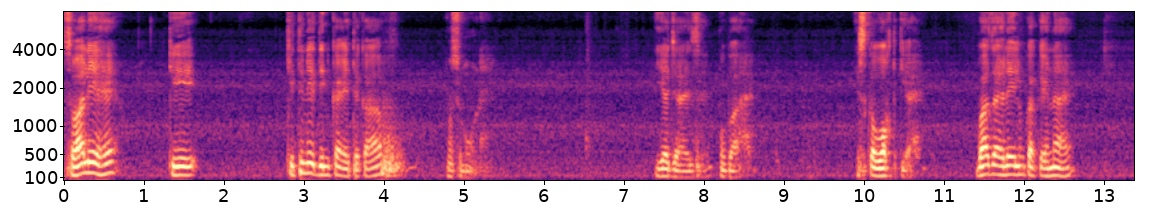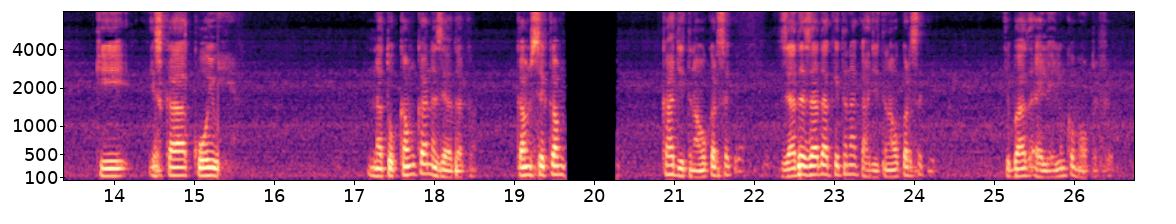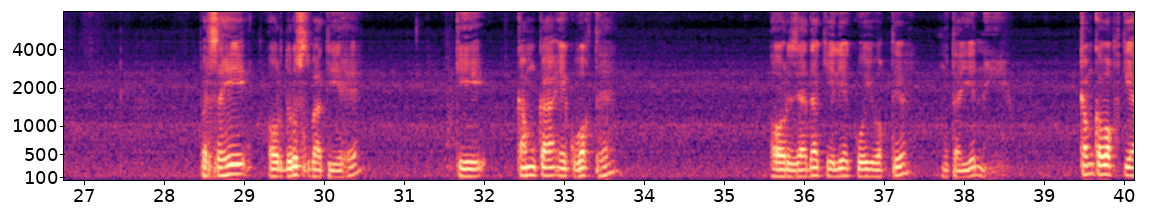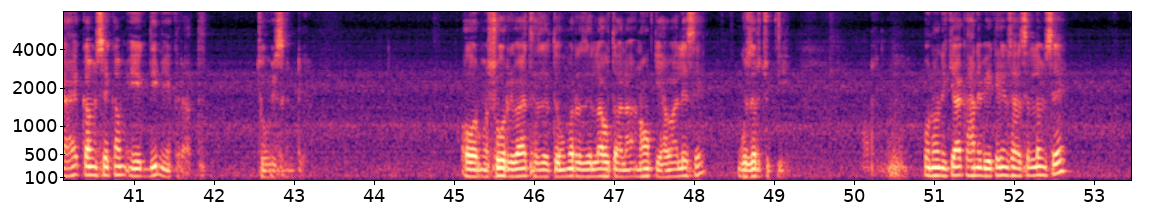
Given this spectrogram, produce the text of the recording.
सवाल यह है कि कितने दिन का एहतिकाफ मसनून है? या जायज़ है? मुबाह है? इसका वक्त क्या है? बाज़ अहले इल्म का कहना है कि इसका कोई न तो कम का, ना ज़्यादा का। कम से कम कहा जितना वो कर सके। ज़्यादा से ज़्यादा कितना कहा जितना वो कर सके। ये बात अहले इल्म का मौक़ है। पर सही और दुरुस्त बात यह है कि कम का एक वक्त है और ज़्यादा के लिए कोई वक्त मुतन नहीं है। कम का वक्त क्या है? कम से कम एक दिन, एक रात, चौबीस घंटे। और मशहूर रिवायत हज़रत उमर रज़ी तहों के हवाले से गुज़र चुकी उन्होंने क्या कहा नबी करीम वसल्लम से?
